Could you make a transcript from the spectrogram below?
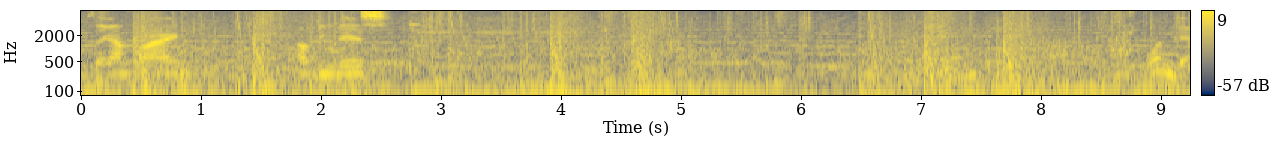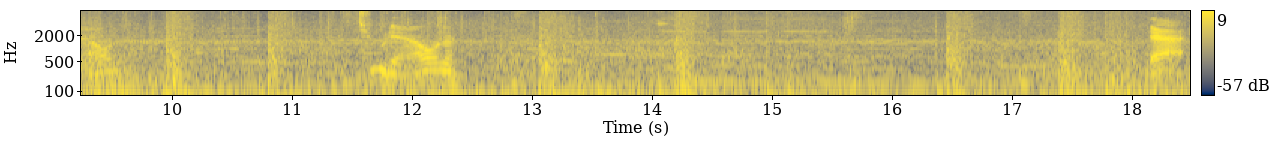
He's like, I'm fine. I'll do this. Okay. There's one down. Two down. Yeah.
